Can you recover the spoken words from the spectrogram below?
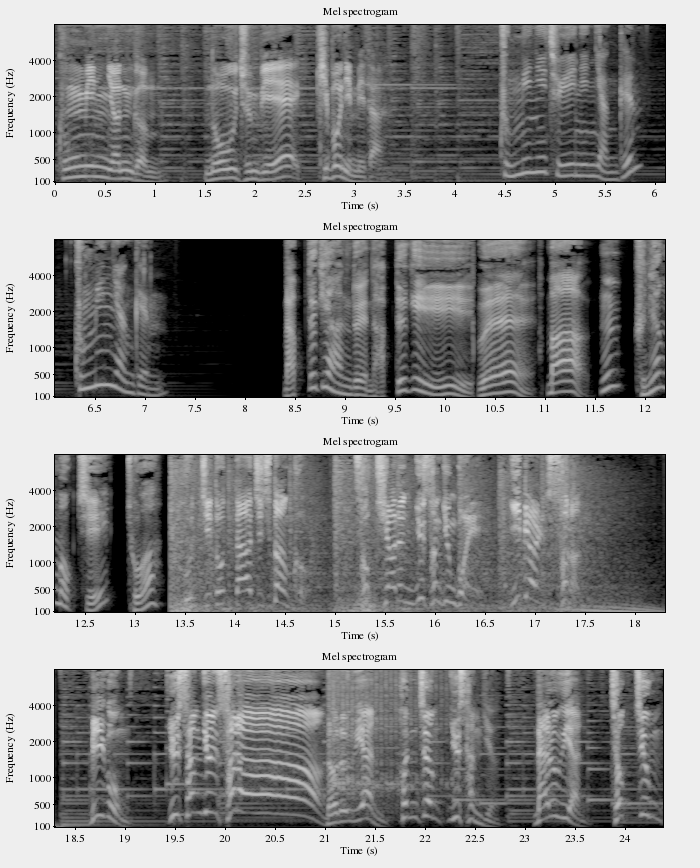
국민연금, 노후 준비의 기본입니다. 국민이 주인인 연금, 국민연금. 납득이 안 돼, 납득이. 왜? 막, 응? 그냥 먹지? 좋아? 묻지도 따지지도 않고 섭취하는 유산균과의 이별 선언! 미궁 유산균 사랑! 너를 위한 헌정 유산균, 나를 위한 적중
